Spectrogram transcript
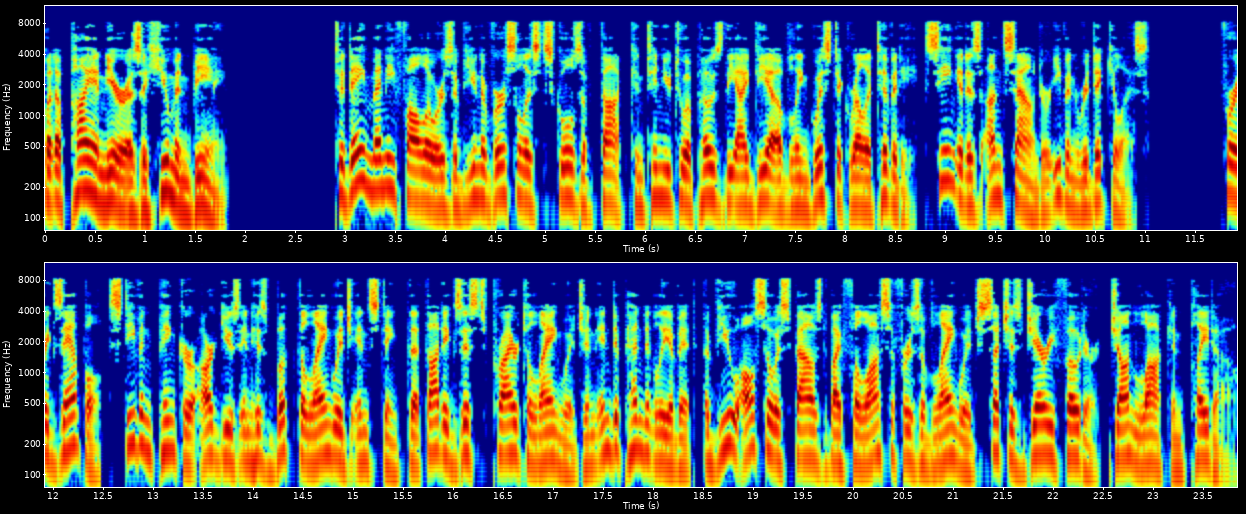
but a pioneer as a human being." Today many followers of universalist schools of thought continue to oppose the idea of linguistic relativity, seeing it as unsound or even ridiculous. For example, Steven Pinker argues in his book The Language Instinct that thought exists prior to language and independently of it, a view also espoused by philosophers of language such as Jerry Fodor, John Locke and Plato.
